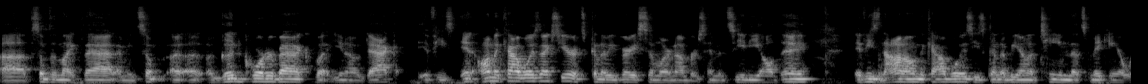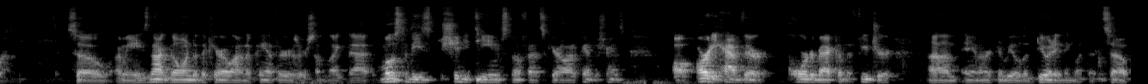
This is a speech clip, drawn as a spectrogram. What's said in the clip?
uh, something like that. I mean, some a, a- good quarterback, but you know, Dak, if he's in on the Cowboys next year, it's going to be very similar numbers. Him and CeeDee all day. If he's not on the Cowboys, he's going to be on a team that's making a run. So, I mean, he's not going to the Carolina Panthers or something like that. Most of these shitty teams, no offense, Carolina Panthers fans, already have their quarterback of the future um, and aren't going to be able to do anything with it. So,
